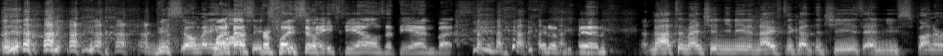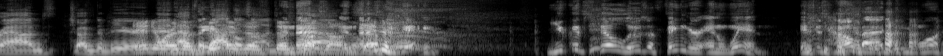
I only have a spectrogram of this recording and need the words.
There'd be so many Might have to replace some ACLs at the end, but it'll be good. Not to mention, you need a knife to cut the cheese, and you spun around, chugged a beer, And and, you're wearing have the big- goggles those- on. those And drug that's, goggles. and so- that's the game. You could still lose a finger and win. It's just how bad do you want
